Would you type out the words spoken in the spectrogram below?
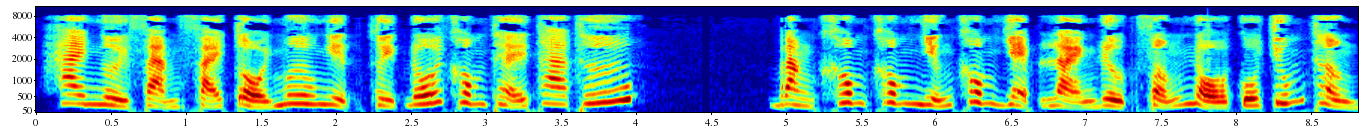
Hai người phạm phải tội mưu nghịch tuyệt đối không thể tha thứ. Bằng không không những không dẹp loạn được phẫn nộ của chúng thần.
